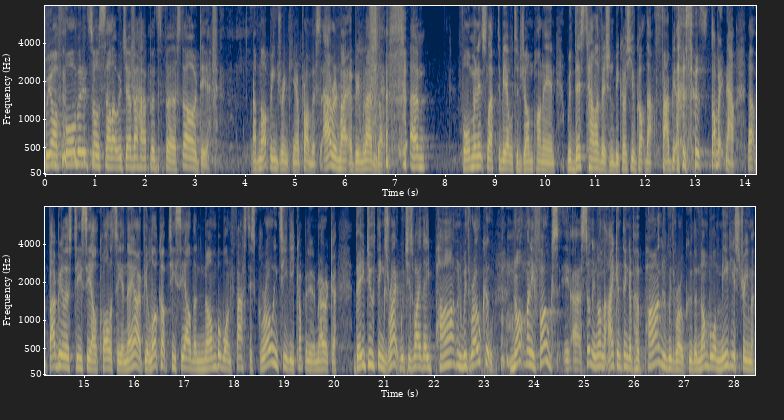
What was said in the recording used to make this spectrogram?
we are four minutes or sell out, whichever happens first. Oh dear. I've not been drinking, I promise. Aaron might have been, but I've not. Um, four minutes left to be able to jump on in with this television because you've got that fabulous, stop it now, that fabulous TCL quality. And they are, if you look up TCL, the number one fastest growing TV company in America, they do things right, which is why they partnered with Roku. Not many folks, uh, certainly none that I can think of, have partnered with Roku, the number one media streamer,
